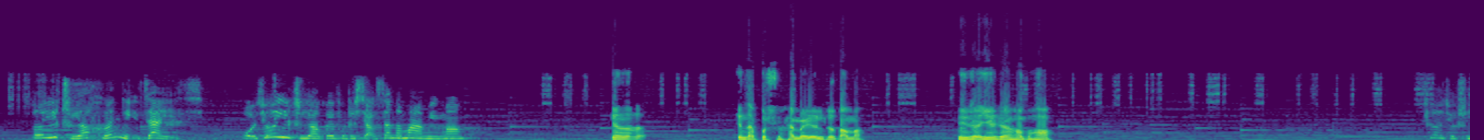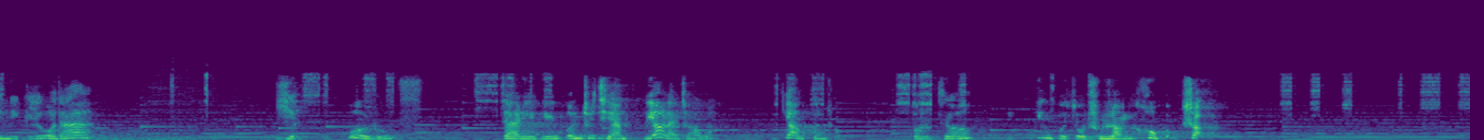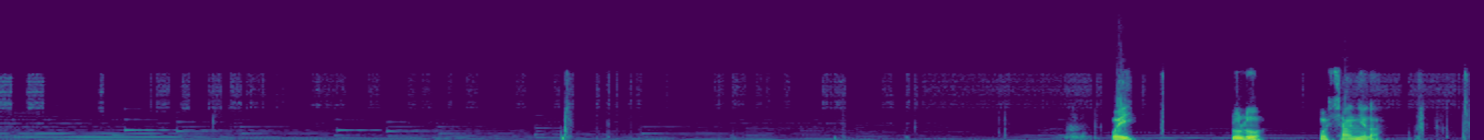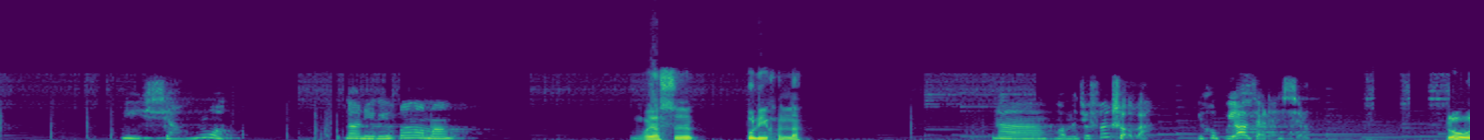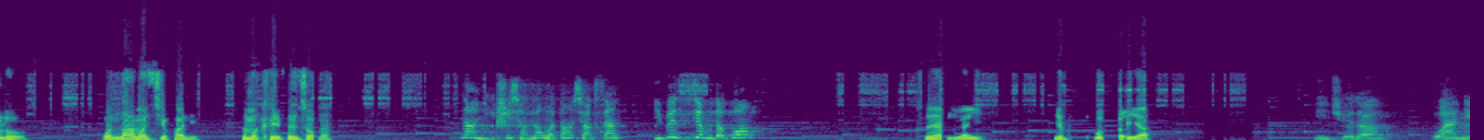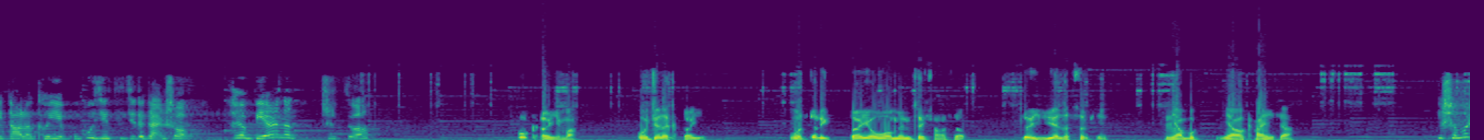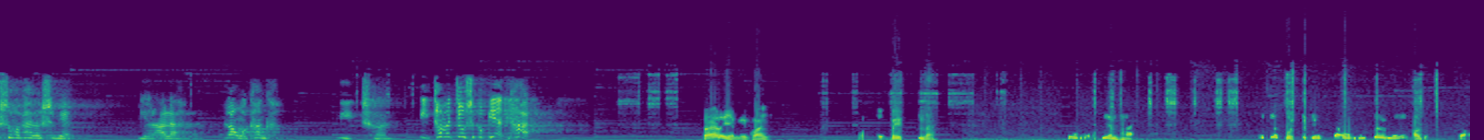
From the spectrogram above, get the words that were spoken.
所以只要和你在一起，我就一直要背负着小三的骂名吗？现在的，现在不是还没人知道吗？你忍一忍好不好？这就是你给我的爱，也不过如此。在你离婚之前，不要来找我，一定要跟着我，否则一定会做出让你后悔的事儿。喂，露露，我想你了。你想我？那你离婚了吗？我要是不离婚呢？那我们就分手吧，以后不要再联系了。露露，我那么喜欢你，怎么可以分手呢？那你是想让我当小三，一辈子见不得光？只要你愿意，也不可以啊。你觉得我爱你到了可以不顾及自己的感受，还有别人的指责？不可以吗？我觉得可以。我这里可有我们最享受、最愉悦的视频，你要不要看一下？你什么时候拍的视频？你拿来让我看看。李晨，你他妈就是个变态！摔了也没关系，我还有备份呢。说我变态，这不是留下我们最美好的时光。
